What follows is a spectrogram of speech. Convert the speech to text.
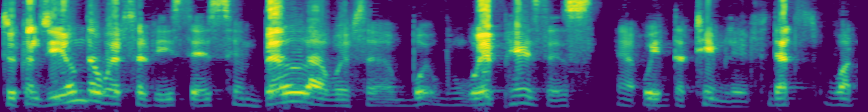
to consume the web services and build a web, web pages uh, with the Thymeleaf. That's what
